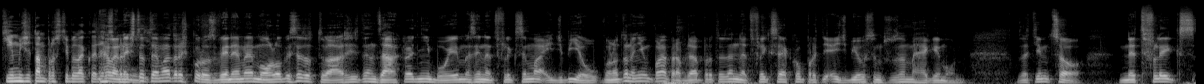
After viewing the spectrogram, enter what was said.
tím, že tam prostě byl jako jeden Hele, než to téma trošku rozvineme, mohlo by se to tvářit, že ten základní boj mezi Netflixem a HBO. Ono to není úplně pravda, protože ten Netflix je jako proti HBO svým způsobem hegemon. Zatímco Netflix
